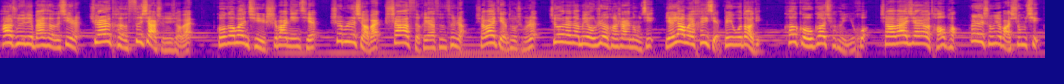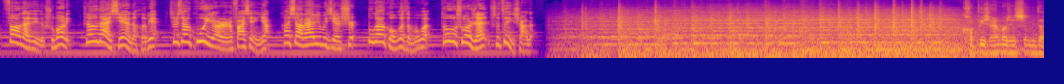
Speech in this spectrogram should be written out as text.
他出于对白嫂的信任，居然肯私下审讯小白。狗哥问起十八年前是不是小白杀死黑家村村长，小白点头承认，就算他没有任何杀人动机，也要为黑姐背锅到底。可狗哥却很疑惑，小白既然要逃跑，为什么要把凶器放在自己的书包里，扔在显眼的河边，就像故意要让人发现一样？可小白并不解释，不管狗哥怎么问，都说人是自己杀的。好，闭上眼睛，醒你的。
